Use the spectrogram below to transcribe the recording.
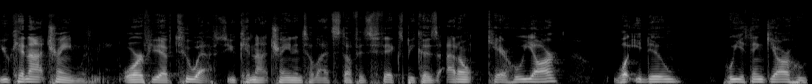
you cannot train with me. Or if you have two Fs, you cannot train until that stuff is fixed because I don't care who you are, what you do, who you think you are, who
